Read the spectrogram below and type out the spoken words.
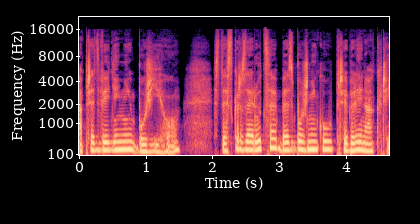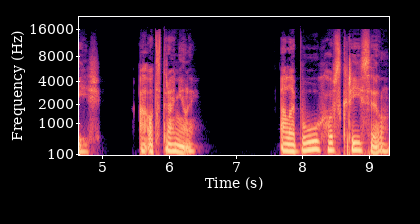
a předzvědění božího jste skrze ruce bezbožníků přibyli na kříž a odstranili. Ale Bůh ho vzkřísil,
